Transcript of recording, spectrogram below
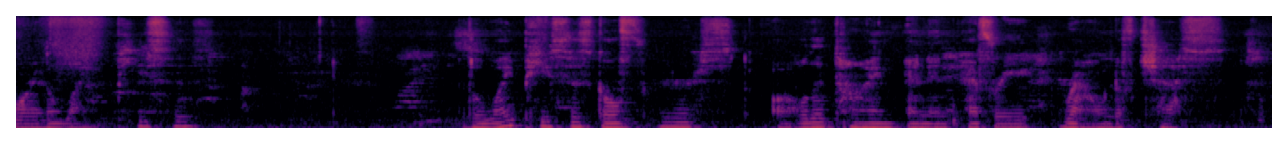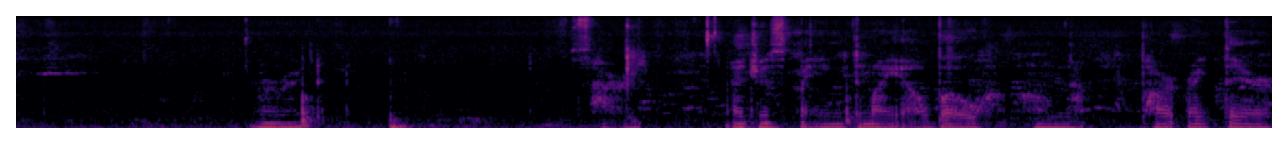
For the white pieces. The white pieces go first all the time and in every round of chess. Alright. Sorry, I just banged my elbow on that part right there.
